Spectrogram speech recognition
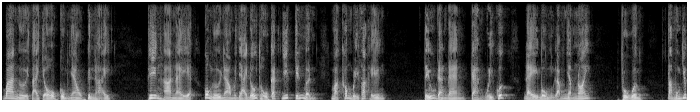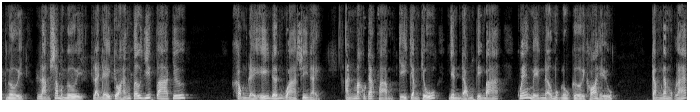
ba người tại chỗ cùng nhau kinh hãi. Thiên hạ này có người nào mà dạy đối thủ cách giết chính mình mà không bị phát hiện. Tiểu đàn đàn càng quỷ khuất, đầy bụng lẩm nhẩm nói. phù quân, ta muốn giúp người, làm sao mà người lại để cho hắn tới giết ta chứ? Không để ý đến qua si này, ánh mắt của Trác Phàm chỉ chăm chú nhìn Động Thiên Bá, khóe miệng nở một nụ cười khó hiểu. Trầm ngâm một lát,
